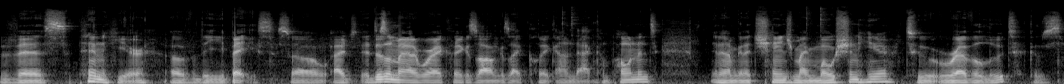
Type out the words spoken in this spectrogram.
this pin here of the base. So I, it doesn't matter where I click as long as I click on that component. And I'm going to change my motion here to revolute because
